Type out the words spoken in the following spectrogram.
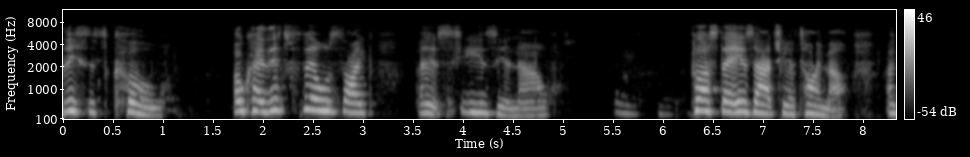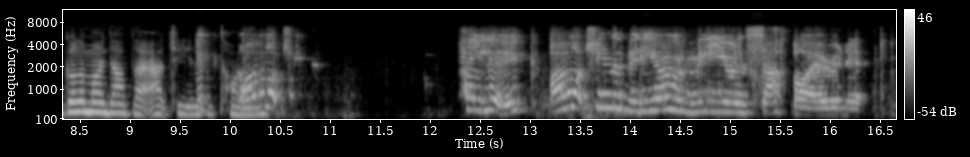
this is cool. Okay, this feels like it's easier now. Plus, there is actually a timer. I gotta mind out that actually is a I'm timer. watching. Hey, look, I'm watching the video with me, you, and Sapphire in it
